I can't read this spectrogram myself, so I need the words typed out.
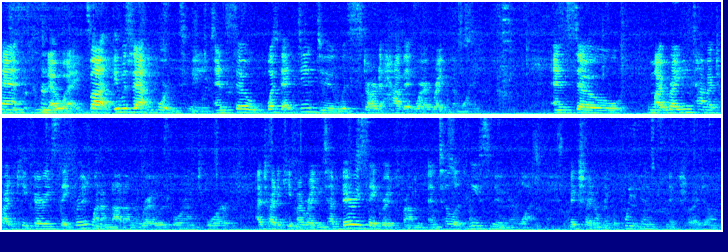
And, no way. But it was that important to me. And so what that did do was start a habit where I write in the morning. And so my writing time I try to keep very sacred when I'm not on the road or on tour. I try to keep my writing time very sacred from until at least noon or one. Make sure I don't make appointments, make sure I don't.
